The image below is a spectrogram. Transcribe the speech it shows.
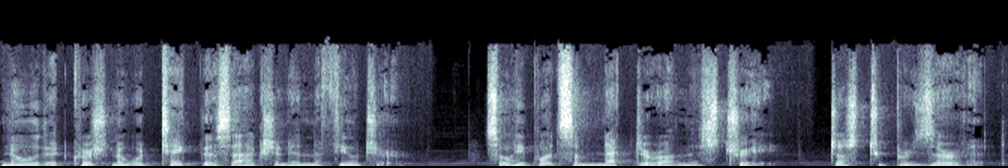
knew that Krishna would take this action in the future, so he put some nectar on this tree just to preserve it.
